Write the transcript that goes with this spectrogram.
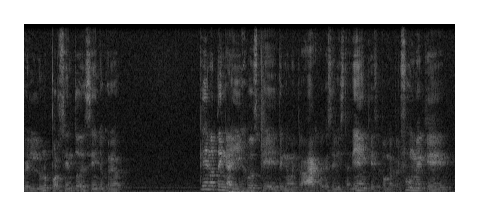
el 1% de 100, yo creo. Que no tenga hijos, que tenga buen trabajo, que se vista bien, que se ponga perfume, que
